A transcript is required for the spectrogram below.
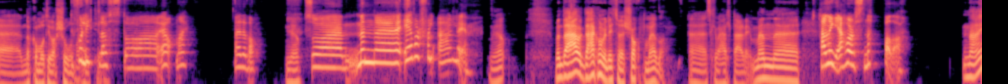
eh, noe motivasjon. Du får litt lyst og Ja, nei. Nei, det da. Ja, Så eh, Men eh, jeg er i hvert fall ærlig. ja. Men det her, det her kom jo litt som et sjokk på meg, da. Eh, skal jeg være helt ærlig. Men uh, Henning, jeg har snappa da. nei,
